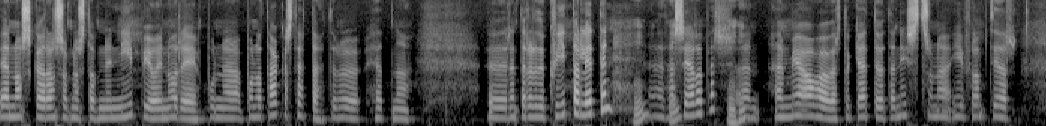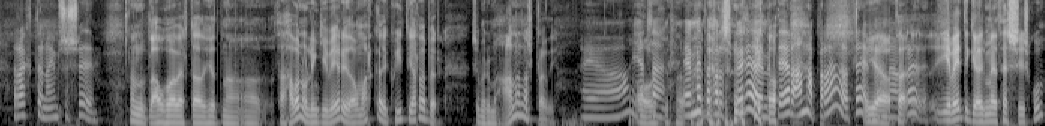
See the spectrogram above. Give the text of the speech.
er norska rannsóknarstofni Nýbjó í Nóri búin, að- búin að takast þetta. Þetta eru hérna, uh, reyndar eru þau hvít á litin, Mm, uh, þessi jarðabær, Mhm. en, en mjög áhugavert og gæti þetta nýst svona í framtíðar ræktun á ymsu er nú áhugavert að, hérna, að það hafa nú lengi verið á markaði hvít jarðabær sem eru með ananasbragði. Já, ég ætla hérna- einmitt að fara að spyrja þeim, þetta er annað bræða brauðið. ég veit ekki að með þessi sko,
